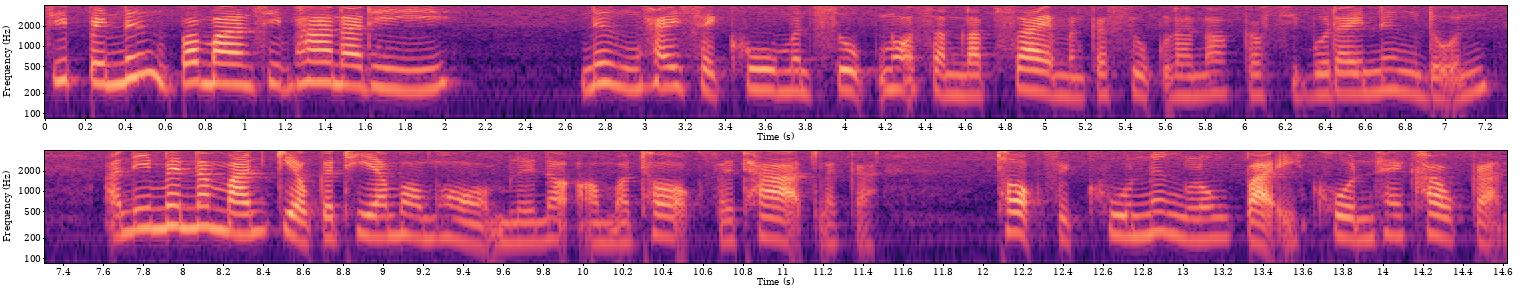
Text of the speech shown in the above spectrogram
สิไปนึ่งประมาณ 15 นาที นึ่งให้ใส่คูมันสุกเนาะสำหรับไส้มันก็สุกแล้วเนาะก็สิบ่ได้นึ่งดน อันนี้แม่นน้ำมันเกี่ยวกระเทียมหอมๆเลยเนาะเอามาทอกใส่ถาดแล้วก็ทอกใส่คูนึ่งลงไปคนให้เข้ากัน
